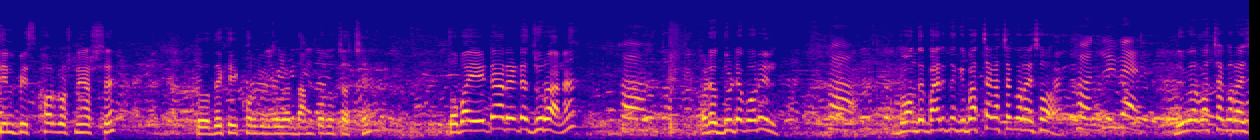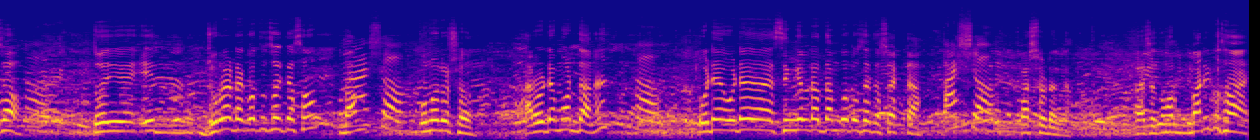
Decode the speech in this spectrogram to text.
তিন পিস খরগোশ নিয়ে আসছে। তো দেখি খরগোশগুলোর দাম কত চাচ্ছে। তো ভাই এটা আর এটা জোড়া না? হ্যাঁ। ওটা দুটো বরিল? হ্যাঁ। তোমাদের বাড়িতে কি বাচ্চা কাচ্চা করাইছো? হ্যাঁ দুইবার। বাচ্চা করাইছো? তো এই- জোড়াটা কত চাইতেছ? দাম? পনেরোশো। আর ওটা মর্দা না? হ্যাঁ। ওটা ওটা সিঙ্গেলটার দাম কত চাইতেছ একটা? পাঁচশো। পাঁচশো টাকা। আচ্ছা তোমার বাড়ি কোথায়?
